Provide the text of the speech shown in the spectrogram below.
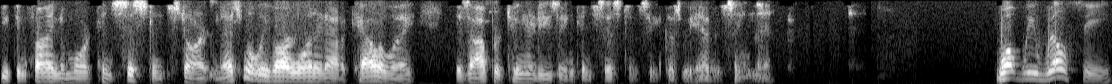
you can find a more consistent start, and that's what we've all wanted out of Callaway is opportunities and consistency because we haven't seen that. What we will see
